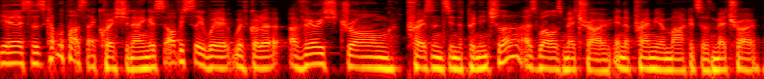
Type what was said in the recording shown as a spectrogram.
Yeah, so there's a couple of parts to that question, Angus. Obviously, we have got a, a, very strong presence in the peninsula as well as metro, in the premium markets of metro.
